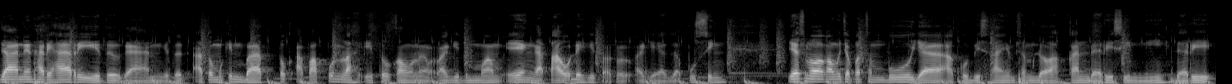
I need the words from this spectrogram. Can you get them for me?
jalanin hari-hari gitu kan gitu. Atau mungkin batuk apa pun lah itu kamu lagi demam eh nggak tahu deh gitu atau lagi agak pusing. Ya semoga kamu cepat sembuh ya aku bisa hanya bisa mendoakan dari sini dari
